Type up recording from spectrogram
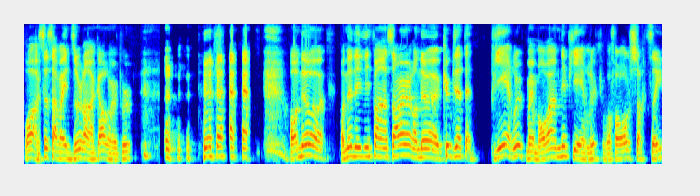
Ouais, ça, ça va être dur encore un peu. on, a, on a des défenseurs, on a que Pierre-Luc, même, on va amener Pierre-Luc. Il va falloir le sortir.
